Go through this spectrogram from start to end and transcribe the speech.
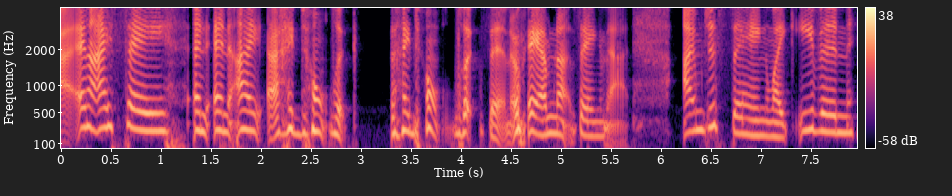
and I say, and, and I, I don't look, I don't look thin. Okay. I'm not saying that. I'm just saying like, even,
